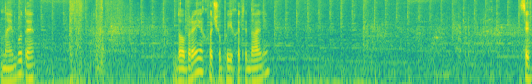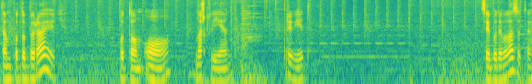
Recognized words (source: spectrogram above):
Най буде. Добре, я хочу поїхати далі. Цих там подобирають. Потім. О, наш клієнт. Привіт. Цей буде вилазити?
